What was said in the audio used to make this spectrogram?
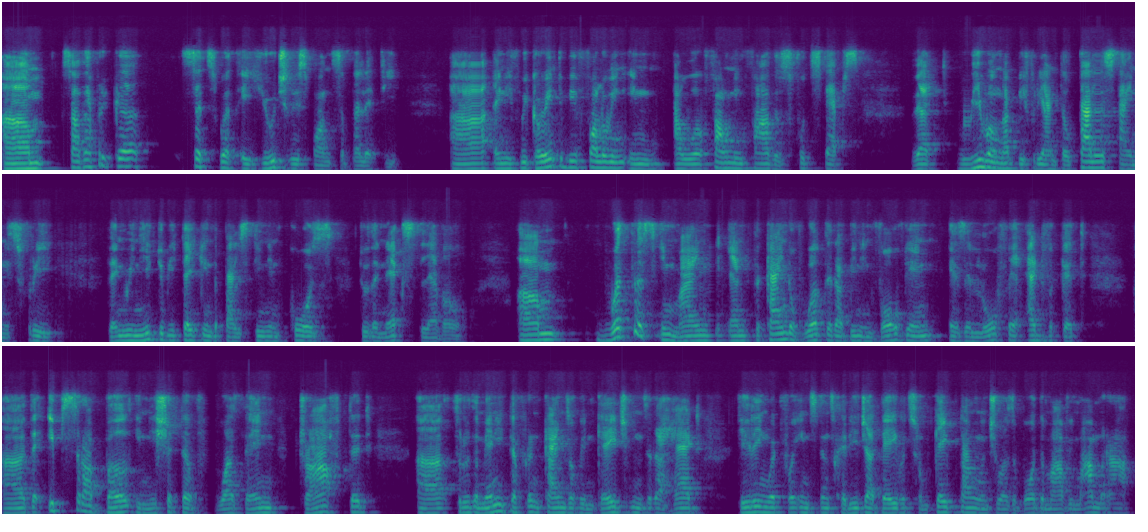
um, South Africa sits with a huge responsibility. Uh, and if we're going to be following in our founding fathers' footsteps, that we will not be free until Palestine is free, then we need to be taking the Palestinian cause to the next level. Um, with this in mind and the kind of work that I've been involved in as a lawfare advocate, uh, the IPSRA bill initiative was then drafted uh, through the many different kinds of engagements that I had dealing with, for instance, Khadija Davids from Cape Town when she was aboard the Mavi Marmara,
